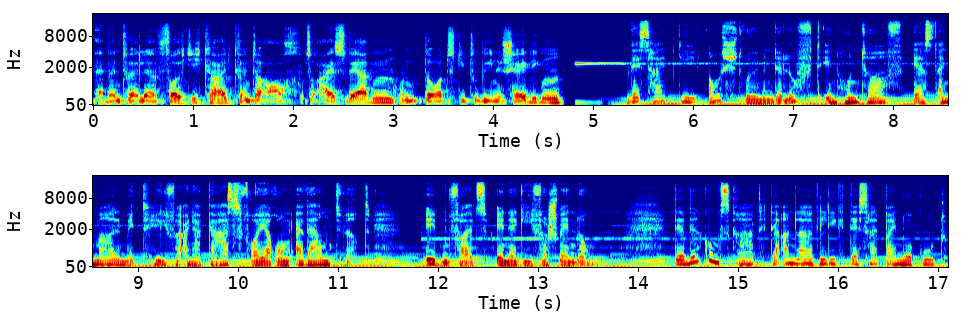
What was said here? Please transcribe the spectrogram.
Eventuelle Feuchtigkeit könnte auch zu Eis werden und dort die Turbine schädigen. Weshalb die ausströmende Luft in Huntorf erst einmal mit Hilfe einer Gasfeuerung erwärmt wird. Ebenfalls Energieverschwendung. Der Wirkungsgrad der Anlage liegt deshalb bei nur gut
